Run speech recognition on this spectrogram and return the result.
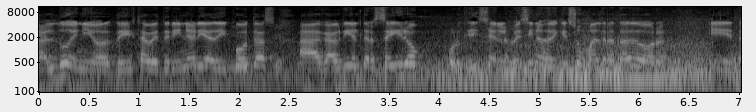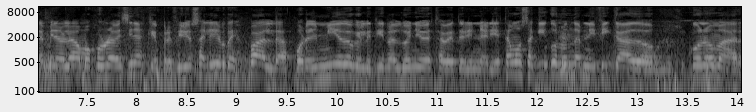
al dueño de esta veterinaria de Cotas, a Gabriel Terceiro, porque dicen los vecinos de que es un maltratador. También hablábamos con una vecina que prefirió salir de espaldas por el miedo que le tiene al dueño de esta veterinaria. Estamos aquí con un damnificado, con Omar.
